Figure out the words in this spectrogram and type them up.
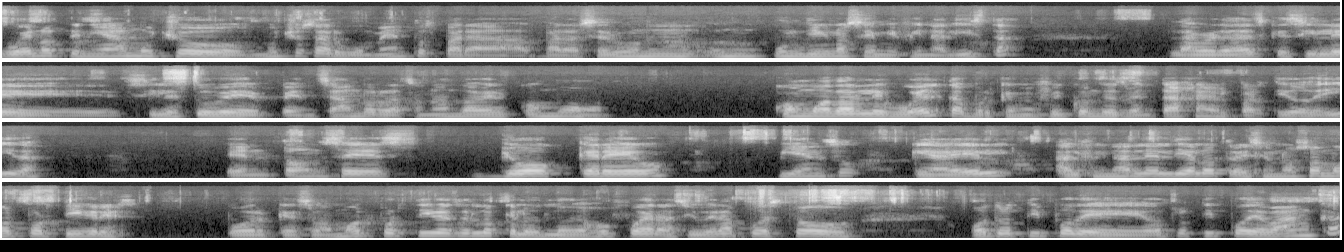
bueno, tenía muchos muchos argumentos para, para ser un, un digno semifinalista la verdad es que sí le, sí le estuve pensando, razonando a ver cómo, cómo darle vuelta, porque me fui con desventaja en el partido de ida. Entonces, yo creo, pienso que a él al final del día lo traicionó su amor por Tigres, porque su amor por Tigres es lo que lo, dejó fuera. Si hubiera puesto otro tipo de, otro tipo de banca,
